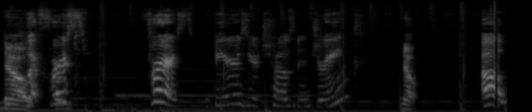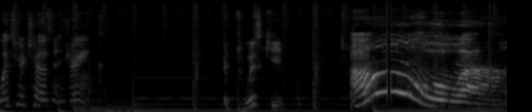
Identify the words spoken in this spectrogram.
No. But first, first, beer is your chosen drink. No. Oh, what's your chosen drink? it's whiskey. Oh,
